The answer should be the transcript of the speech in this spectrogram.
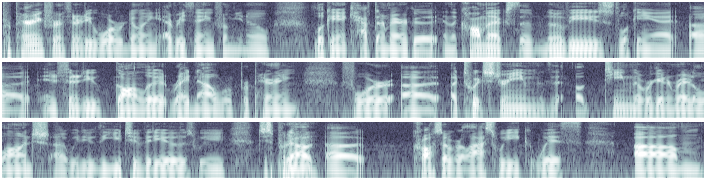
preparing for Infinity War. We're doing everything from you know looking at Captain America in the comics, the movies, looking at uh, Infinity Gauntlet. Right now, we're preparing for uh, a Twitch stream, a team that we're getting ready to launch. Uh, we do the YouTube videos. We just put out a crossover last week with um,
